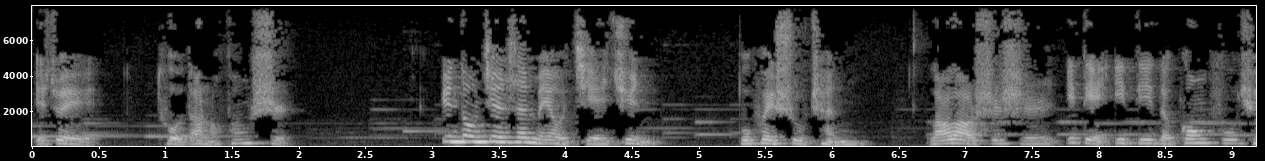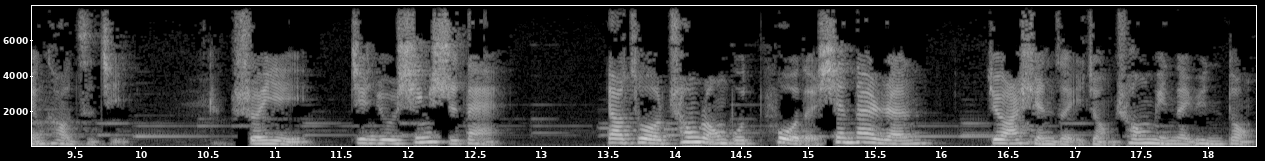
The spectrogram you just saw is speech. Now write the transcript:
也最妥当的方式。运动健身没有捷径，不会速成，老老实实一点一滴的功夫全靠自己。所以进入新时代，要做从容不迫的现代人。就要选择一种聪明的运动，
